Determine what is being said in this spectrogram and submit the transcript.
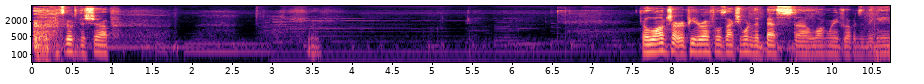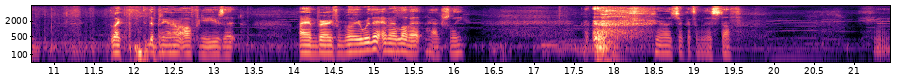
Let's go to the shop. The long shot repeater rifle is actually one of the best uh, long range weapons in the game. Like, depending on how often you use it. I am very familiar with it, and I love it, actually. yeah, let's check out some of this stuff. Hmm.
